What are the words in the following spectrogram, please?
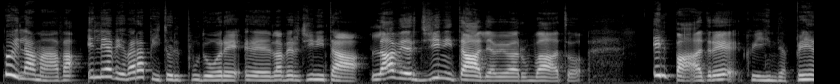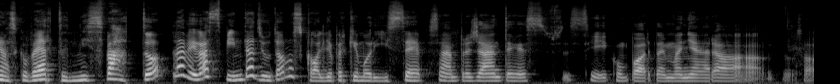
lui la amava e le aveva rapito il pudore, eh, la verginità. La verginità le aveva rubato. Il padre, quindi appena scoperto il misfatto, l'aveva spinta giù da uno scoglio perché morisse. Sempre gente che s- si comporta in maniera, non so,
